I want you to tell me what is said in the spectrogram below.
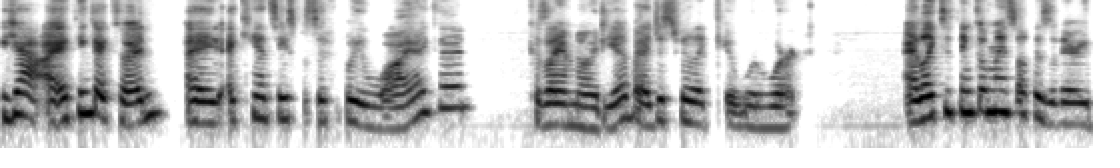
yeah, I think I could. I, I can't say specifically why I could because I have no idea, but I just feel like it would work. I like to think of myself as a very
